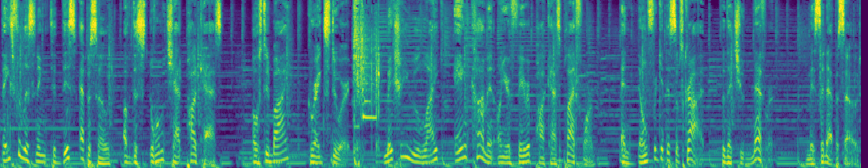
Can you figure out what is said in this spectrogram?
Thanks for listening to this episode of the Storm Chat Podcast, hosted by Greg Stewart. Make sure you like and comment on your favorite podcast platform. And don't forget to subscribe so that you never miss an episode.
